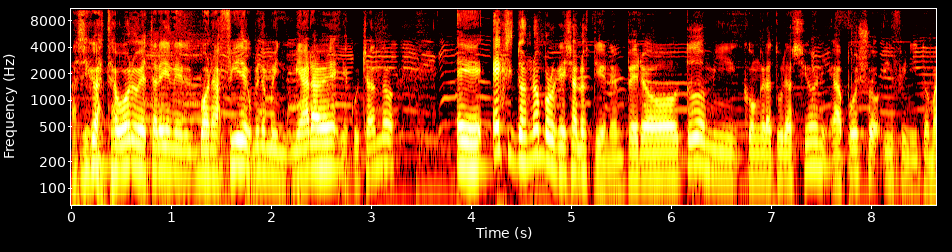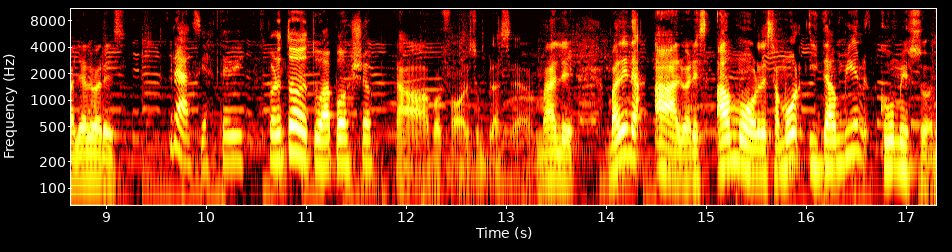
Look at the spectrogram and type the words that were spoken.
Así que hasta bueno, voy a estar ahí en el Bonafide comiendo mi, mi árabe y escuchando. Eh, éxitos no porque ya los tienen, pero todo mi congratulación y apoyo infinito. Male Álvarez. Gracias, Tevi, por todo tu apoyo. No, por favor, es un placer. Vale. Malena Álvarez, amor, desamor y también comezón.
